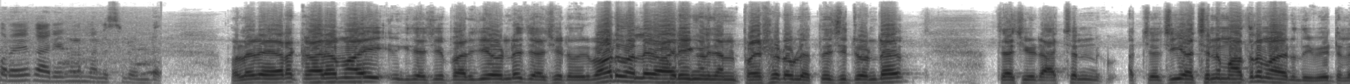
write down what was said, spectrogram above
കുറേ കാര്യങ്ങൾ മനസ്സിലുണ്ട്. വളരെ ഏറെ കാലമായി എനിക്ക് ചേച്ചി പരിചയമുണ്ട്. ചേച്ചിയുടെ ഒരുപാട് നല്ല കാര്യങ്ങൾ ഞാൻ മുമ്പിൽ എത്തിച്ചിട്ടുണ്ട്. ചേച്ചിയുടെ അച്ഛൻ ചേച്ചി അച്ഛന് മാത്രമായിരുന്നു വീട്ടിൽ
